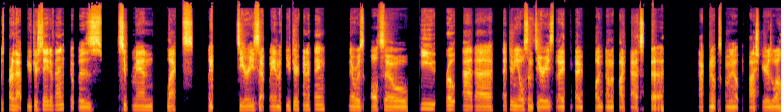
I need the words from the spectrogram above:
was part of that future state event it was superman lex like series set way in the future kind of thing there was also he wrote that uh that Jimmy Olsen series that I think I plugged on the podcast uh back when it was coming out like last year as well.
